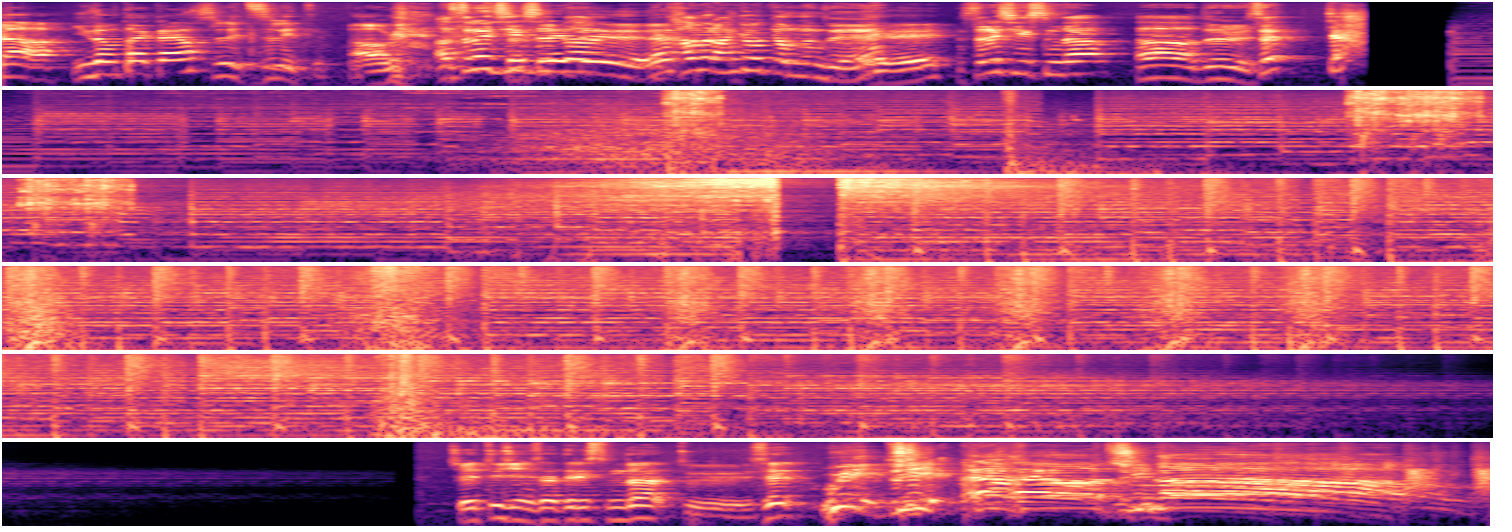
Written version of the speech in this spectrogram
자 인사부터 할까요? 슬레이트 슬레이트 아 오케이 아 자, 있습니다 슬레이트. 카메라 한 개밖에 없는데 오케이. 슬레이트 있습니다 하나 둘셋 자. 저희 투지 인사드리겠습니다. 둘, 셋. 위 두시. 안녕하세요. 주입니다.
